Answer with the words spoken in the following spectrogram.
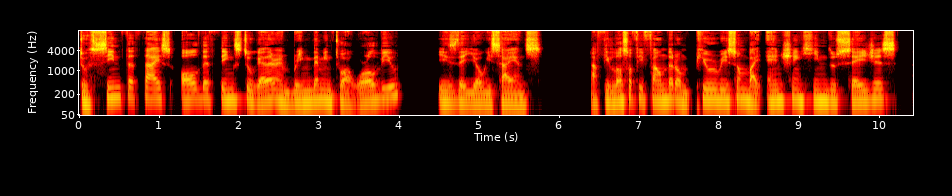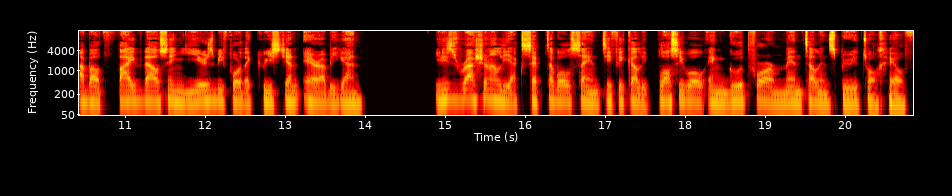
to synthesize all the things together and bring them into a worldview, is the Yogi Science, a philosophy founded on pure reason by ancient Hindu sages about 5,000 years before the Christian era began. It is rationally acceptable, scientifically plausible, and good for our mental and spiritual health.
